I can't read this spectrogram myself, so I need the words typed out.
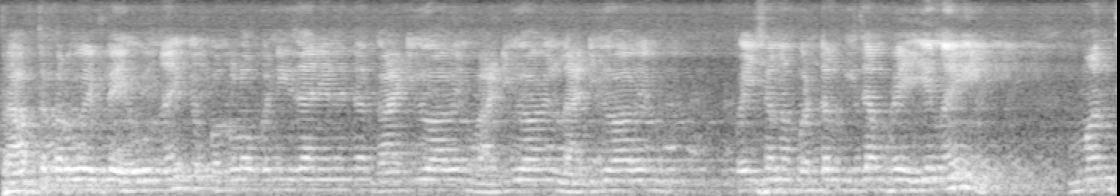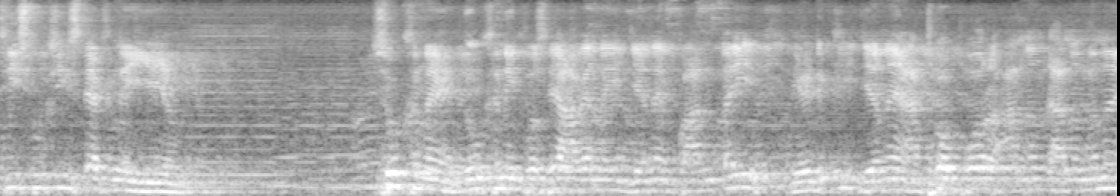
પ્રાપ્ત કરવું એટલે એવું નહીં કે બંગલો બની જાય એની અંદર ગાડીઓ આવે, વાડીઓ આવે લાડીઓ આવે, પૈસાના બંડલ ગીજામ ભાઈ, એ નહીં. મનથી સુખી છે નહીં એમ. સુખ ને દુઃખની પછી આવે નહીં, જેને પાન લઈ હેડકી જેને આઠો પોર, આનંદ આનંદ ને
